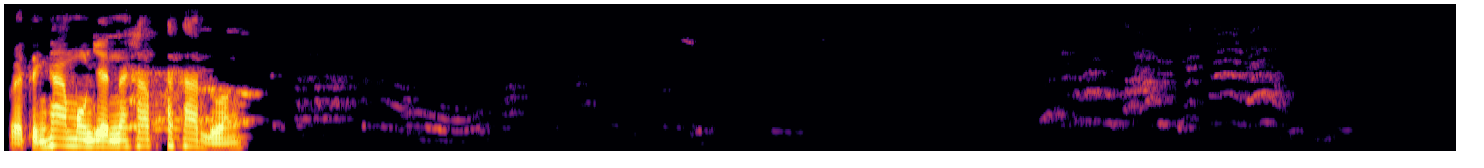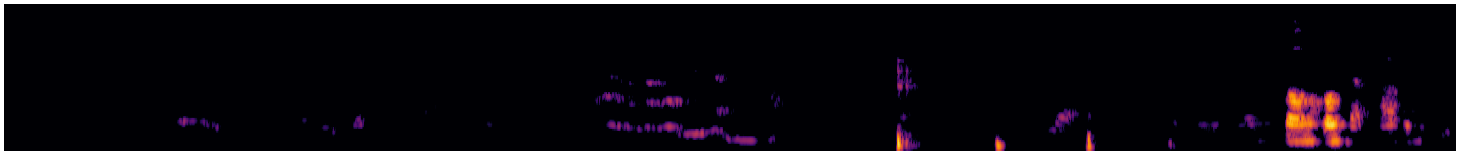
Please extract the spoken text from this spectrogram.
เปิดถึงห้าโมงเย็นนะครับ พระธาตุหลวง ลองลองตัดภาพไปนิดนึง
